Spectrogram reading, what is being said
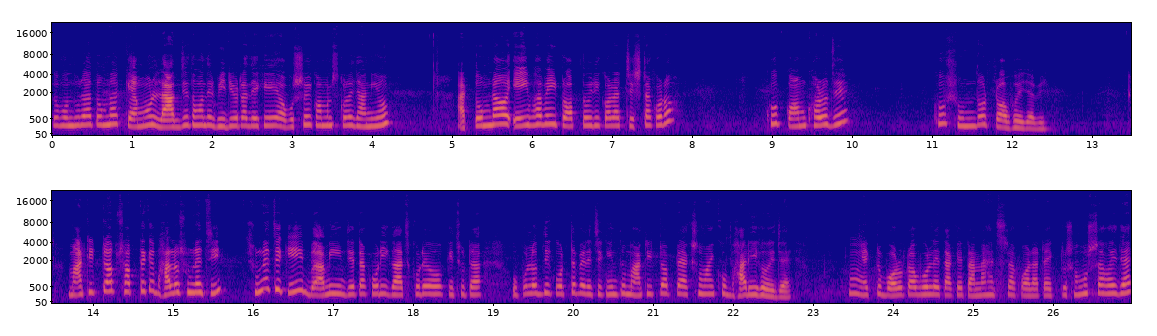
তো বন্ধুরা, তোমরা কেমন লাগছে তোমাদের ভিডিওটা দেখে অবশ্যই কমেন্টস করে জানিও। আর তোমরাও এইভাবেই টপ তৈরি করার চেষ্টা করো। খুব কম খরচে খুব সুন্দর টব হয়ে যাবে। মাটির টব সব থেকে ভালো শুনেছি। শুনেছি কি, আমি যেটা করি গাছ করেও কিছুটা উপলব্ধি করতে পেরেছি, কিন্তু মাটির টবটা একসময় খুব ভারী হয়ে যায়। হুম, একটু বড় টব হলে তাকে টানা হেঁচড়া করাটা একটু সমস্যা হয়ে যায়।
